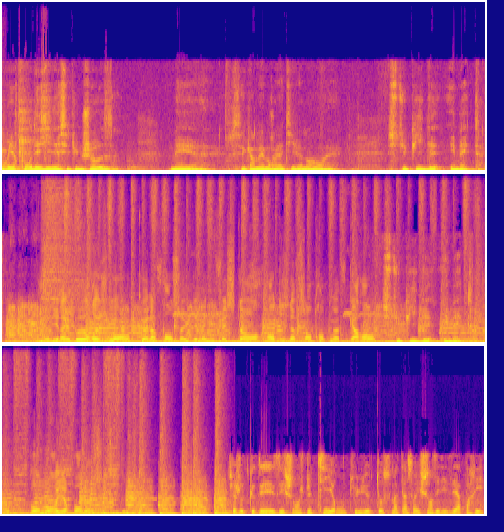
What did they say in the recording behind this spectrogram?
Mourir pour des idées, c'est une chose, mais c'est quand même relativement stupide et bête. Je dirais heureusement que la France a eu des manifestants en 1939-40 Stupide et bête. pour mourir pour le- ces idées. J'ajoute que des échanges de tirs ont eu lieu tôt ce matin sur les Champs-Élysées à Paris.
